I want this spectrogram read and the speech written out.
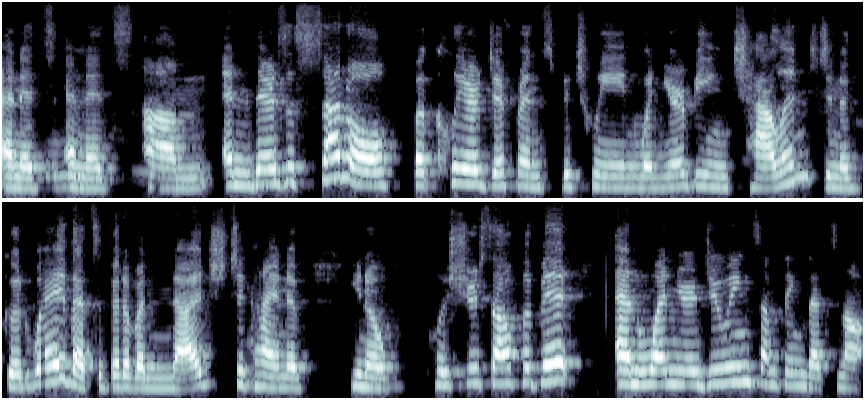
and it's and it's um and there's a subtle but clear difference between when you're being challenged in a good way that's a bit of a nudge to kind of you know, push yourself a bit. And when you're doing something that's not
